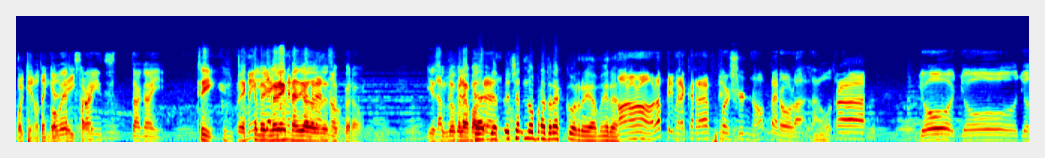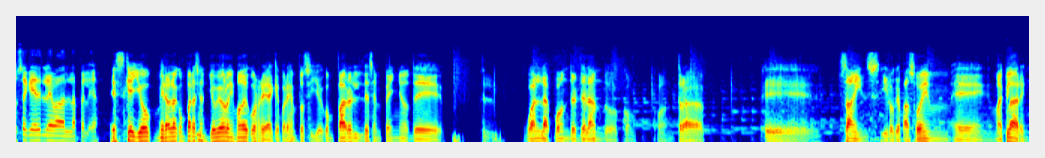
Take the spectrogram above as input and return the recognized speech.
Porque no tenga no el ve a A-card. Sainz tan ahí. Sí, es que Leclerc es medio carrera no. desesperado. Y eso La es lo que le ha Ya, pasado. ya está echando para atrás Correa, mira. No, no, no, las primeras carreras for sure no, pero la, la otra yo yo yo sé que le va a dar la pelea. Es que yo, mira la comparación, yo veo lo mismo de Correa, que por ejemplo, si yo comparo el desempeño de el One Lap Wonder de Lando con- contra eh, Sainz y lo que pasó en, en McLaren,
